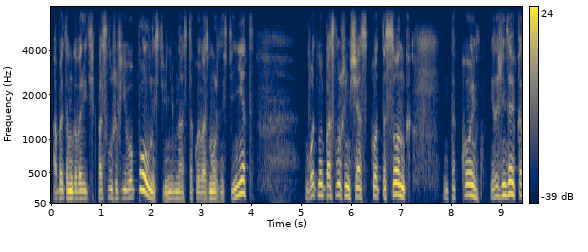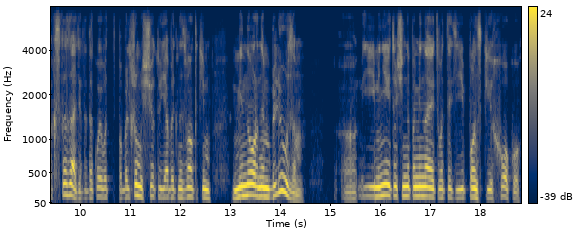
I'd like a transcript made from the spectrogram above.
об этом говорить, послушав его полностью, у нас такой возможности нет. Вот мы послушаем сейчас Котта Сонг, такой, я даже не знаю, как сказать, это такой вот, по большому счету, я бы это назвал таким минорным блюзом. Э, и мне это очень напоминает вот эти японские хоку.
